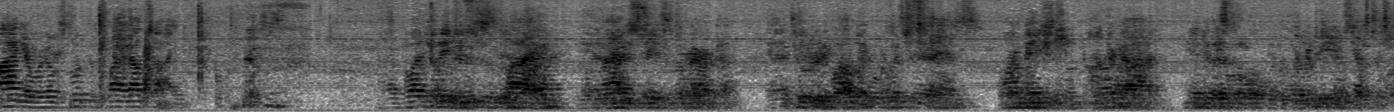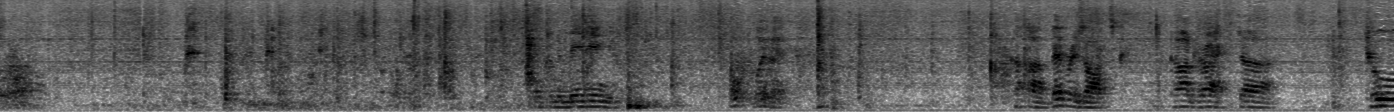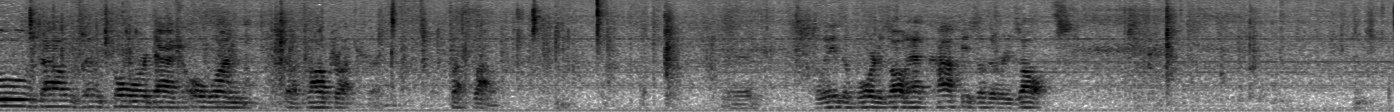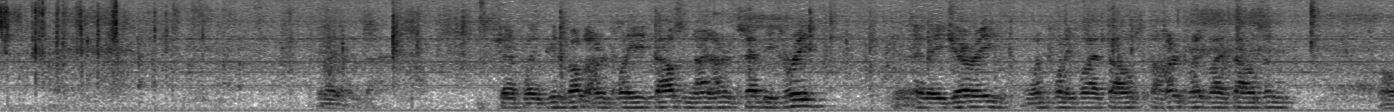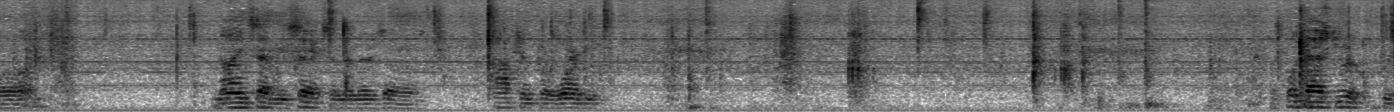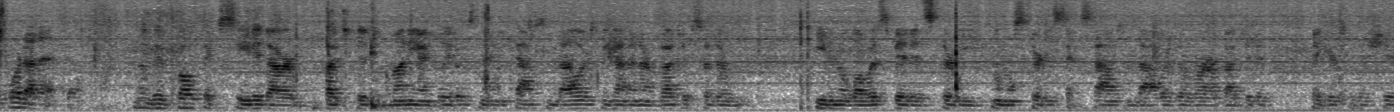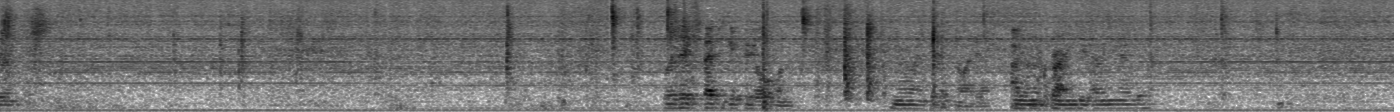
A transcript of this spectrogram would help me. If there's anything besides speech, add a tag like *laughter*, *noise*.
flag and we're gonna salute the flag outside. I pledge allegiance to the flag of the United States of America and to the republic for which it stands, one nation, under God, indivisible, with liberty and justice for all. Open the meeting. Oh, wait a minute. Uh, Bid results, contract uh, 2004-01 uh, plow truck, uh, truck plow. I believe the board has all had copies of the results. And uh, Champlain Peterbilt, 128,973. And a Jerry, 125,000, 125,000, um, 976, and then there's a option for a warranty. I'm supposed to ask you to report on that, Phil. Well, They've both exceeded our budgeted money, I believe it was nine thousand dollars we got in our budget, so they're, even the lowest bid is thirty, almost thirty-six thousand dollars over our budgeted figures for this year. What do they expect to get for the old one? No I idea. have no idea. I don't know, Brian, do you have any idea?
